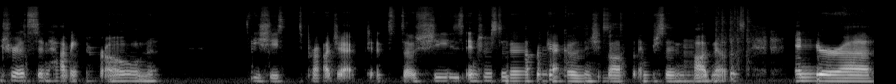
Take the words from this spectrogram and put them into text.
interest in having her own species project, and so she's interested in leopard geckos, and she's also interested in hognose. And your uh,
